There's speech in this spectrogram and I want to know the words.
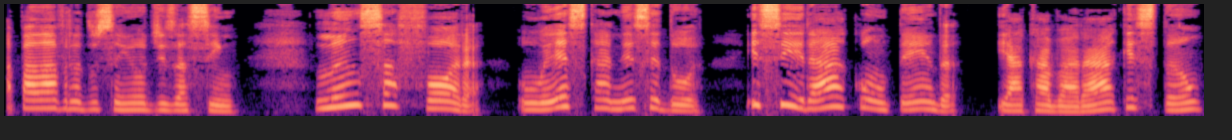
a palavra do Senhor diz assim: Lança fora o escarnecedor, e se irá a contenda, e acabará a questão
